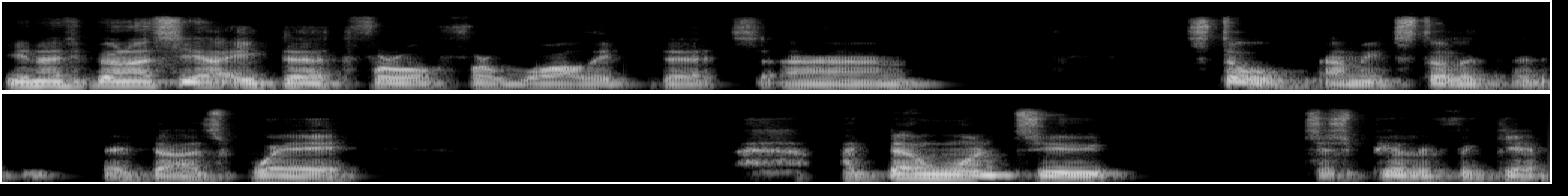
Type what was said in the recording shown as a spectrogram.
You know, to be honest, yeah, it did for for a while. It did. Um, still, I mean, still it, it does. Where I don't want to just purely forget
